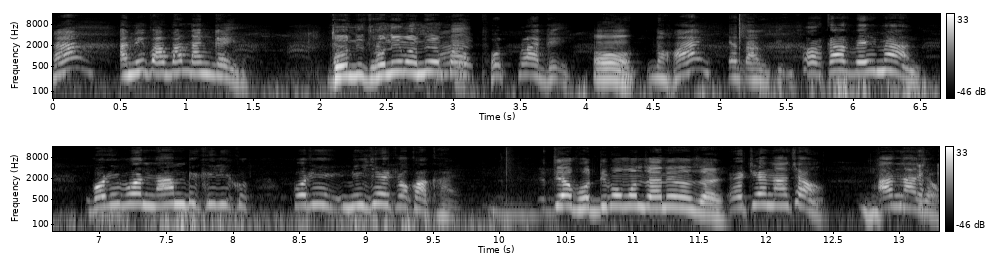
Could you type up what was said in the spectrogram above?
হ্যাঁ আমি পাবা নাংগে ধনী ধনী মানুহে ফুট লাগে। নহয় এডাল দিম সরকার বেইমান গরিবর নাম বিক্রি ক- করি নিজে টাকা খায়। এতিয়া ভোট দিব মন যায় নে নাযায়? এটা না যাও আর না যাও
